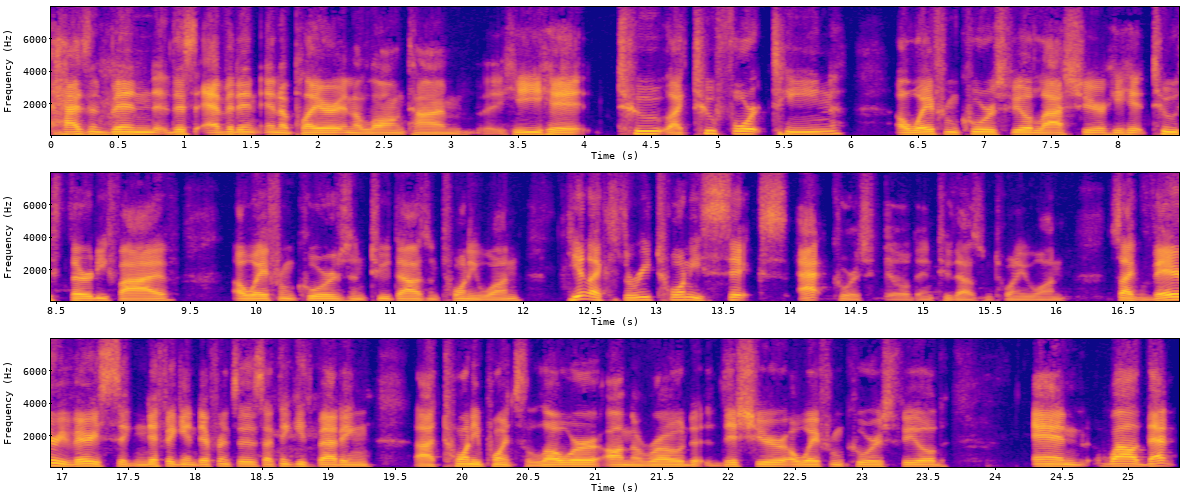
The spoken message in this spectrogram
hasn't been this evident in a player in a long time. He hit two like 214 away from Coors Field last year. He hit 235 away from Coors in 2021. he hit like 326 at Coors Field in 2021. It's like very, very significant differences. I think he's batting uh, 20 points lower on the road this year away from Coors Field. And while that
